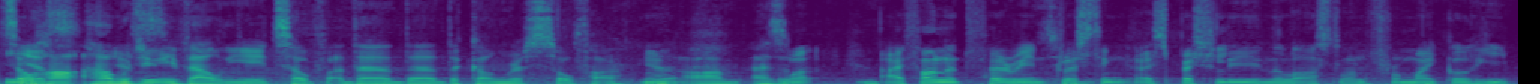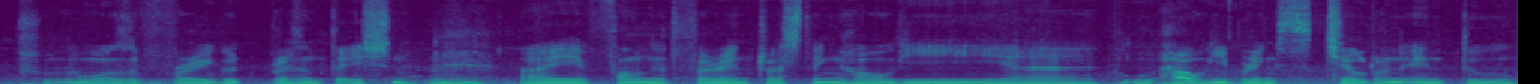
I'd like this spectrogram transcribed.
So Yes, how, how would you evaluate so far the, the, the Congress so far? Yeah. Um, as Well, I found it very interesting, especially in the last one from Michael Heap. It was a very good presentation. Mm-hmm. I found it very interesting how he uh, how he brings children into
